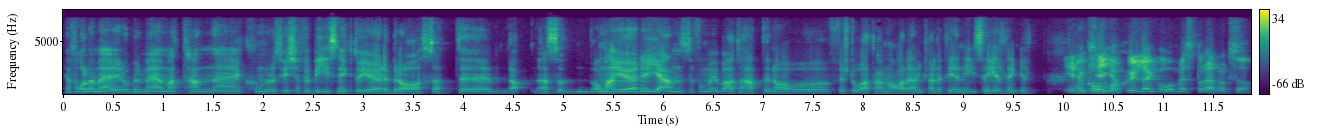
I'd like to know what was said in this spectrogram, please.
jag får hålla med dig Robin med om att han eh, kommer att swisha förbi snyggt och gör det bra. Så att, eh, ja, alltså, om han gör det igen så får man ju bara ta hatten av och förstå att han har den kvaliteten i sig helt enkelt. Är det okej okay att skylla Gomes på den också?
